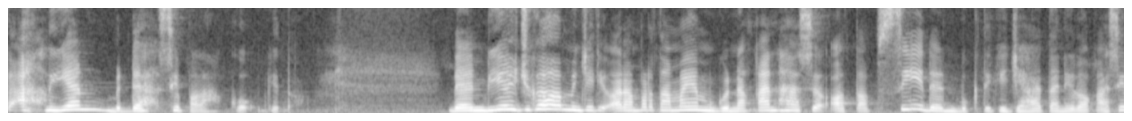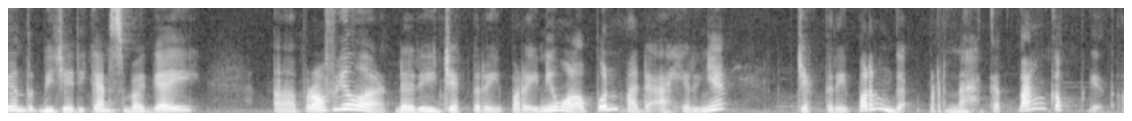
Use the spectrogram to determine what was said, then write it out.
keahlian bedah si pelaku gitu. Dan dia juga menjadi orang pertama yang menggunakan hasil otopsi dan bukti kejahatan di lokasi untuk dijadikan sebagai uh, profiler dari Jack the Ripper ini walaupun pada akhirnya Jack the Ripper nggak pernah ketangkep gitu.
